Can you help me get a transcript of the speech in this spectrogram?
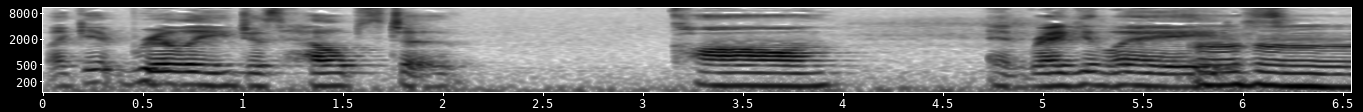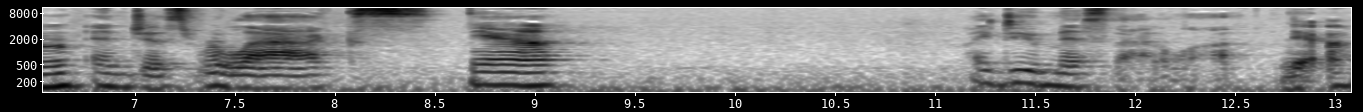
Like it really just helps to calm and regulate hmm and just relax. Yeah. I do miss that a lot. Yeah.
